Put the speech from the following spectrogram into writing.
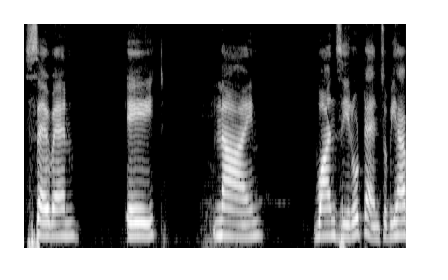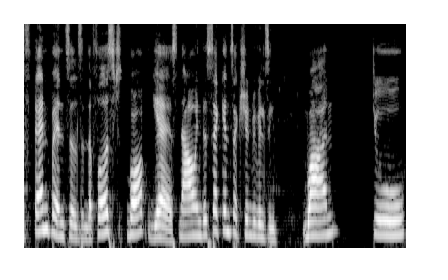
7, 8, 9, 1, 0, 10. So we have 10 pencils in the first box. Yes. Now in the second section we will see 1, 2,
